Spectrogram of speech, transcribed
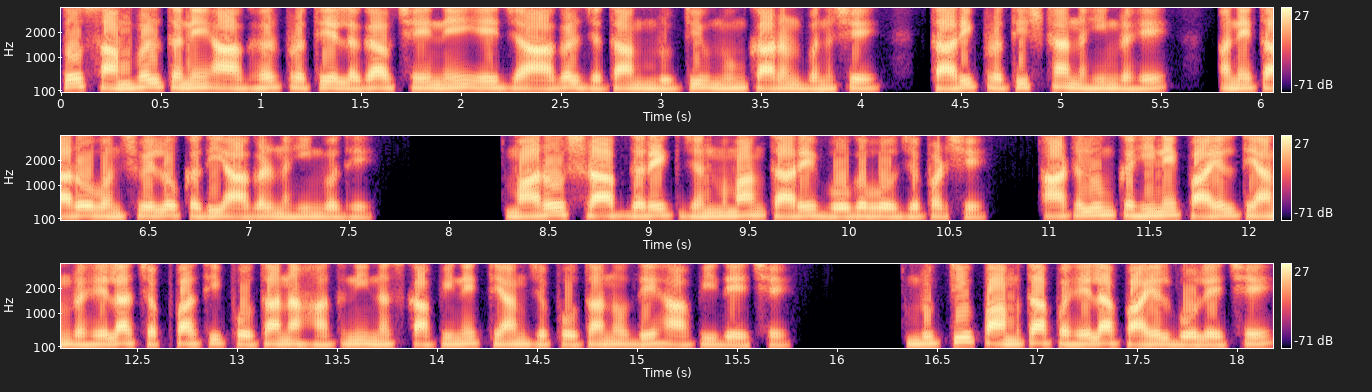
તો સાંભળ, તને આ ઘર પ્રત્યે લગાવ છે ને એ જ આગળ જતાં મૃત્યુનું કારણ બનશે. તારી પ્રતિષ્ઠા નહીં રહે અને તારો વંશવેલો કદી આગળ નહીં વધે. મારો શ્રાપ દરેક જન્મમાં તારે ભોગવવો જ પડશે. આટલું કહીને પાયલ ત્યાં રહેલા ચપ્પાથી પોતાના હાથની નસ કાપીને ત્યાં જ પોતાનો દેહ આપી દે છે. મૃત્યુ પામતા પહેલા પાયલ બોલે છે,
